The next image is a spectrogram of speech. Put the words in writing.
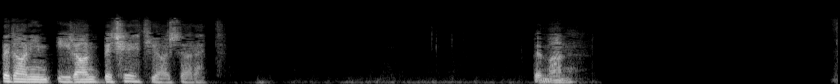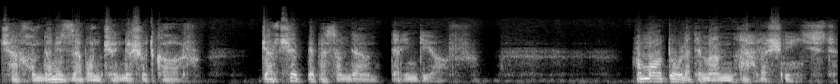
بدانیم ایران به چه احتیاج دارد. به من. چرخاندن زبان که نشد کار گرچه بپسندم در این دیار. اما دولت من اهلش نیست.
